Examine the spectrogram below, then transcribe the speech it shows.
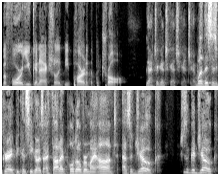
before you can actually be part of the patrol. Gotcha, gotcha, gotcha, gotcha. Well, this is great because he goes, I thought I pulled over my aunt as a joke, which is a good joke,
